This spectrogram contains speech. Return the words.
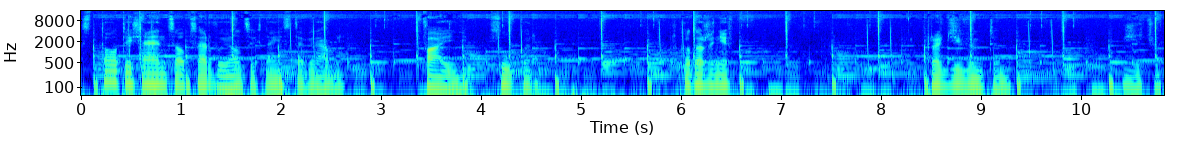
100 tysięcy obserwujących na Instagramie. Fajnie, super. Szkoda, że nie w prawdziwym tym życiu.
